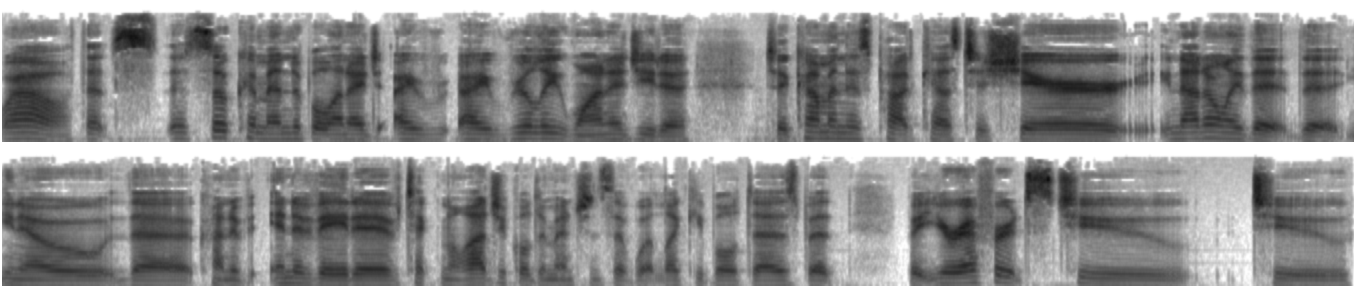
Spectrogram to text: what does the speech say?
Wow, that's that's so commendable, and I, I, I really wanted you to to come on this podcast to share not only the, the you know the kind of innovative technological dimensions of what Lucky Bolt does, but but your efforts to to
